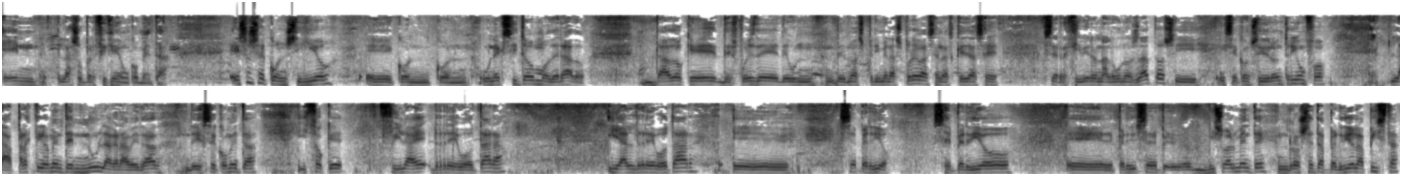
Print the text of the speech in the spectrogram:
en la superficie de un cometa. Eso se consiguió eh, con, con, un éxito moderado, dado que después de, de, un, de, unas primeras pruebas en las que ya se, se recibieron algunos datos y, y, se consideró un triunfo, la prácticamente nula gravedad de ese cometa hizo que Philae rebotara y al rebotar eh, se perdió. Se perdió eh, visualmente Rosetta perdió la pista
